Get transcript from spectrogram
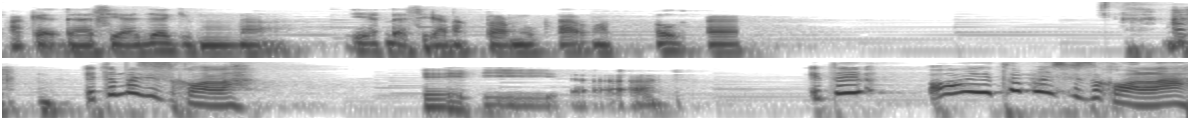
pakai dasi aja gimana ya dasi anak pramuka nggak tahu kan Itu masih sekolah? iya Itu oh itu masih sekolah.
